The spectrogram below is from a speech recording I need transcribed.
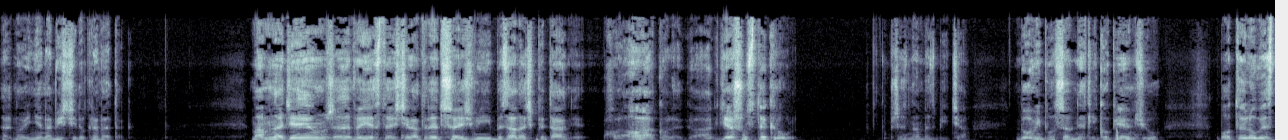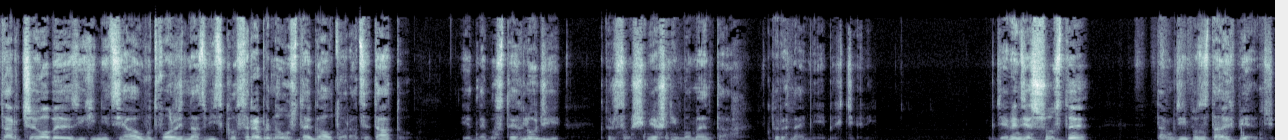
E, No i nienawiści do krewetek. Mam nadzieję, że wy jesteście na tyle trzeźwi, by zadać pytanie. Hola, hola, kolego, a gdzie szósty król? Przyznam bez bicia. Było mi potrzebnych tylko pięciu, bo tylu wystarczyłoby z ich inicjałów utworzyć nazwisko srebrnoustego autora cytatu. Jednego z tych ludzi, którzy są śmieszni w momentach, których najmniej by chcieli. Gdzie więc jest szósty? Tam, gdzie pozostałych pięciu.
